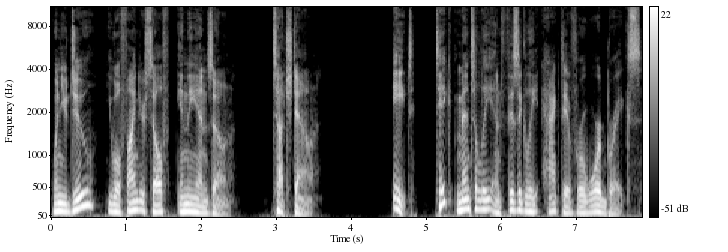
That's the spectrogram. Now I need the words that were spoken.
When you do, you will find yourself in the end zone. Touchdown. 8. Take mentally and physically active reward breaks.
